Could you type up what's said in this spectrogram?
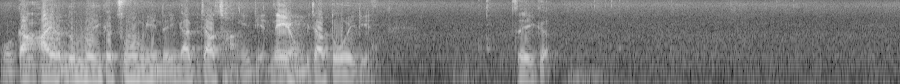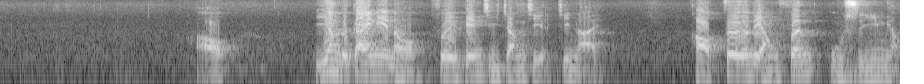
我刚还有录了一个桌面的，应该比较长一点，内容比较多一点。这一个，好，一样的概念哦。所以编辑讲解进来，好，这有两分五十一秒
